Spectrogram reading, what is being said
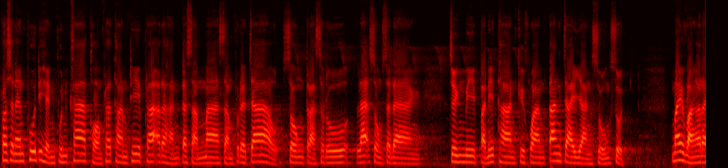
เพราะฉะนั้นผู้ที่เห็นคุณค่าของพระธรรมที่พระอรหันตสัมมาสัมพุทธเจ้า ทรงตรัสรู้และทรงแสดง จึงมีปณิธานคือความตั้งใจอย่างสูงสุด ไม่หวังอะไร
